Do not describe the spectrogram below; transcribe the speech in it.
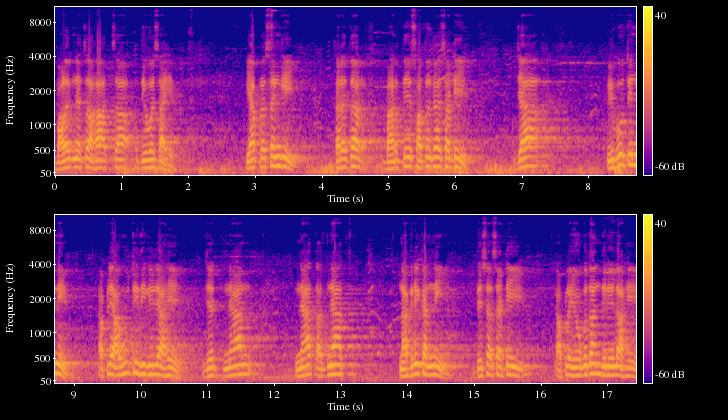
बाळगण्याचा हा आजचा दिवस आहे. या प्रसंगी खरं तर भारतीय स्वातंत्र्यासाठी ज्या विभूतींनी आपली आहुती दिलेली आहे जे ज्ञान ज्ञात अज्ञात नागरिकांनी देशासाठी आपलं योगदान दिलेलं आहे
